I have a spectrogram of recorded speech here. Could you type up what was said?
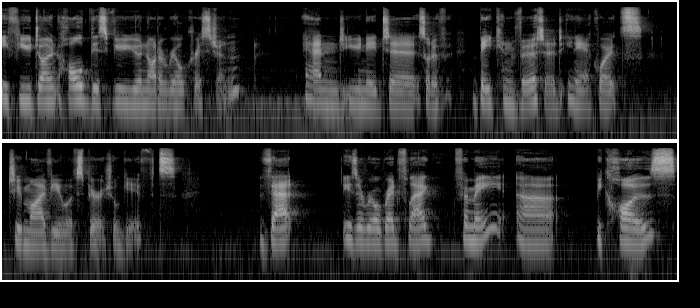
if you don't hold this view, you're not a real Christian. And you need to sort of be converted in air quotes to my view of spiritual gifts. That is a real red flag for me uh, because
